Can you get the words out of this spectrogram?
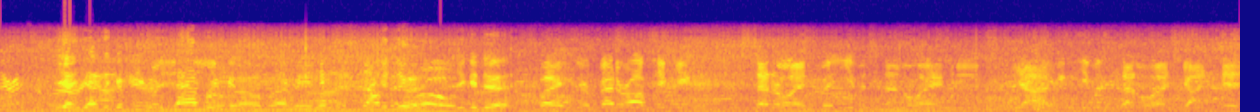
There is a yeah, you have to brewery out compete here. with tap room though, but I mean, Take you can do it. Road. You can do it. But you're better off taking center line, but even center line, yeah, I mean, even center line got hit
